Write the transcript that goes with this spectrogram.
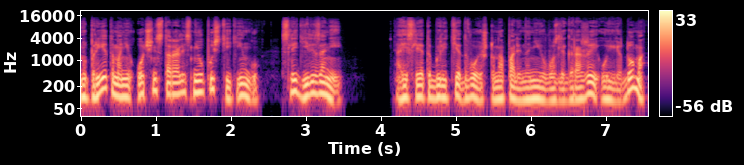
Но при этом они очень старались не упустить Ингу, следили за ней, а если это были те двое, что напали на нее возле гаражей у ее дома,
